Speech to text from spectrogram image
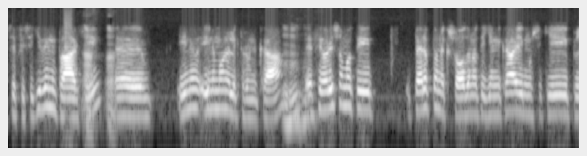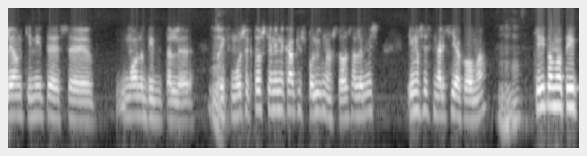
σε φυσική δεν υπάρχει. Α, α. Ε, είναι, είναι μόνο ηλεκτρονικά. Ε, θεωρήσαμε ότι πέρα από τον εξόδων, ότι γενικά η μουσική πλέον κινείται σε μόνο digital ε, Ναι. ρυθμούς, εκτός και αν είναι κάποιος πολύ γνωστός, αλλά εμείς είμαστε στην αρχή ακόμα. Και είπαμε ότι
